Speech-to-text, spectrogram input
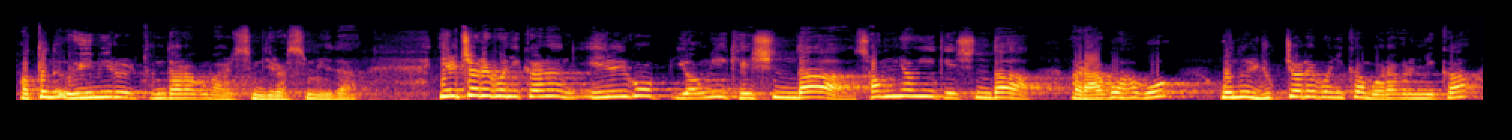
어떤 의미를 둔다라고 말씀드렸습니다. 1절에 보니까는 일곱 영이 계신다, 성령이 계신다 라고 하고 오늘 6절에 보니까 뭐라 그럽니까?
